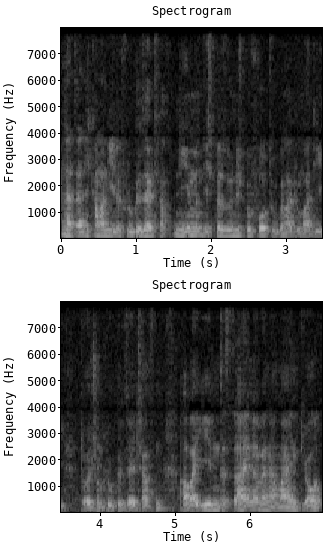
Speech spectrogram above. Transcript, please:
Letztendlich kann man jede Fluggesellschaft nehmen. Ich persönlich bevorzuge halt immer die deutschen Fluggesellschaften. Aber jeden das seine, wenn er meint, ja,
